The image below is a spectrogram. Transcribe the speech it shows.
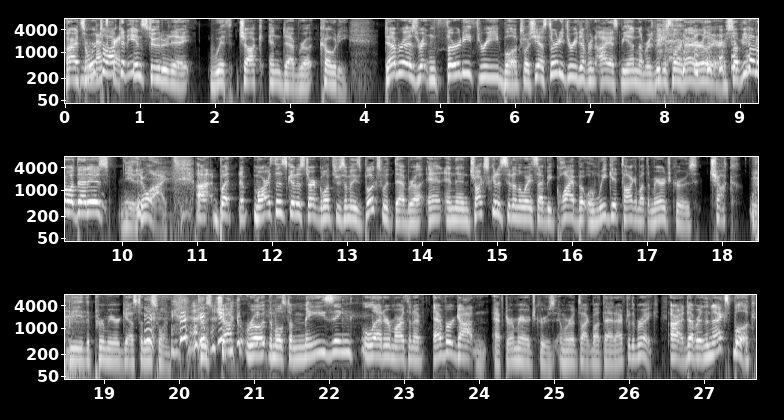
right, so we're That's talking great. in studio today with Chuck and Deborah Coty. Deborah has written 33 books. Well, she has 33 different ISBN numbers. We just learned that earlier. So if you don't know what that is, neither do I. Uh, but Martha's going to start going through some of these books with Deborah, and, and then Chuck's going to sit on the wayside, be quiet. But when we get talking about the marriage cruise, Chuck will be the premier guest on this one because Chuck wrote the most amazing letter Martha and I've ever gotten after a marriage cruise, and we're going to talk about that after the break. All right, Deborah, the next book.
